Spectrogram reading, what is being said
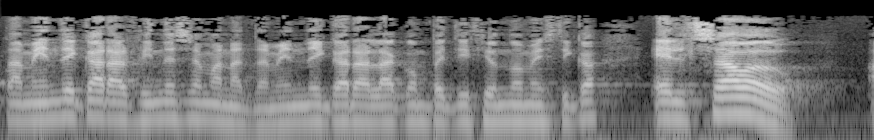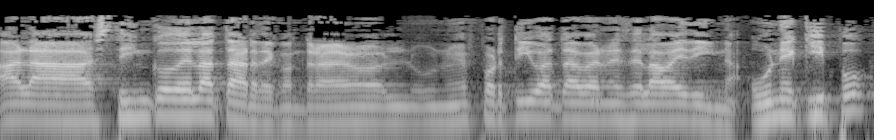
también de cara al fin de semana, también de cara a la competición doméstica, el sábado a las 5 de la tarde contra la Unión Esportiva Tabernes de la Digna, un equipo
